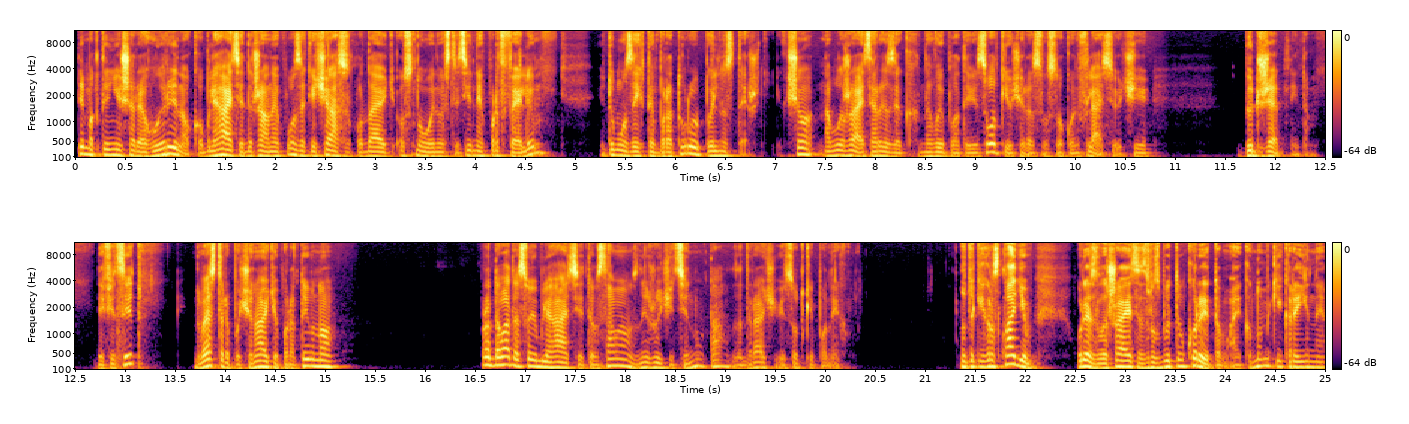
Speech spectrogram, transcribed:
тим активніше реагує ринок. Облігації державної позики часто складають основу інвестиційних портфелів, і тому за їх температурою пильно стежать. Якщо наближається ризик невиплати відсотків через високу інфляцію чи бюджетний там дефіцит, інвестори починають оперативно продавати свої облігації, тим самим знижуючи ціну та задираючи відсотки по них. До таких розкладів уряд залишається з розбитим коритом, а економіки країни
